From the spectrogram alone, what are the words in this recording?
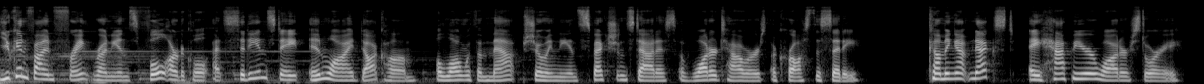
You can find Frank Runyeon's full article at cityandstateny.com, along with a map showing the inspection status of water towers across the city. Coming up next, a happier water story.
